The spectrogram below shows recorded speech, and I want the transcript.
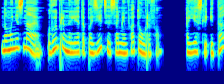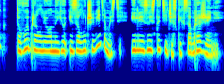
Но мы не знаем, выбрана ли эта позиция самим фотографом. А если и так, то выбрал ли он ее из-за лучшей видимости или из-за эстетических соображений.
